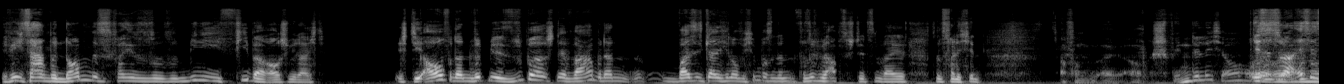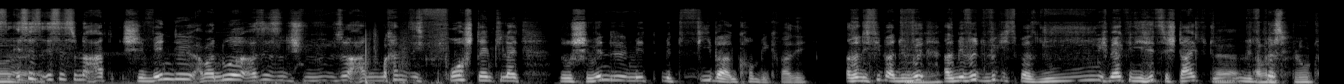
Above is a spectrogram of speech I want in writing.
ich will nicht sagen benommen, es ist quasi so, so ein Mini-Fieberrausch vielleicht. Ich stehe auf und dann wird mir super schnell warm und dann weiß ich gar nicht genau, wo ich hin muss und dann versuche ich mir abzustützen, weil sonst falle ich hin. auch vom, äh, auch schwindelig auch? Es ist, so, oder es, ist, es, ist, es ist so eine Art Schwindel, aber nur, es ist so, eine Art, man kann sich vorstellen, vielleicht so Schwindel mit, mit Fieber in Kombi quasi. Also nicht Fieber, du wür- also mir wird wirklich super, ich merke, wie die Hitze steigt. Du, Mhm. Ja, aber das Blut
